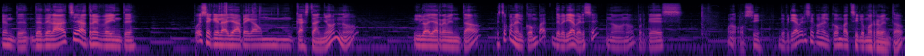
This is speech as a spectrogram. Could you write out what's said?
gente. Desde la H a 320. Puede ser que le haya pegado un castañón, ¿no? Y lo haya reventado. ¿Esto con el combat debería verse? No, no, porque es... Bueno, o sí. Debería verse con el combat si lo hemos reventado.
